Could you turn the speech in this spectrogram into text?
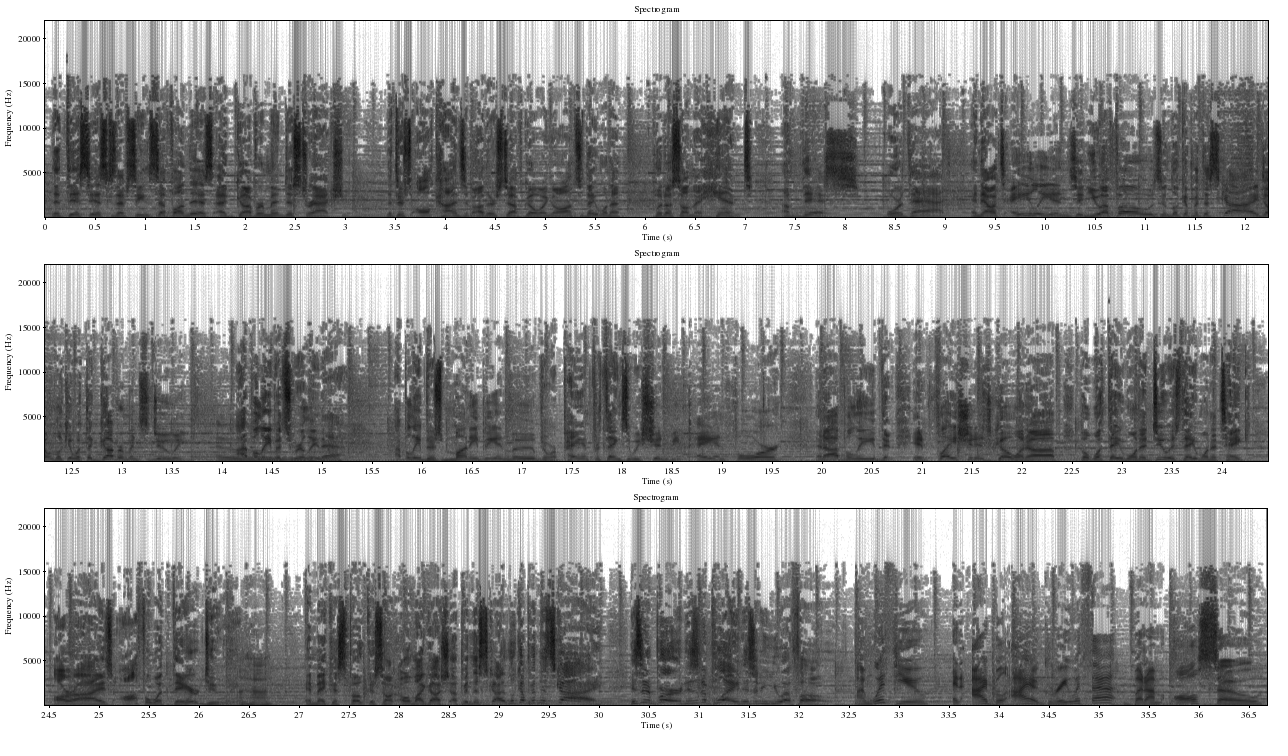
that this is, because I've seen stuff on this, a government distraction. That there's all kinds of other stuff going on. So they want to put us on the hint of this or that. And now it's aliens and UFOs and look up at the sky. Don't look at what the government's doing. I believe it's really that. I believe there's money being moved and we're paying for things that we shouldn't be paying for. And I believe that inflation is going up. But what they want to do is they want to take our eyes off of what they're doing uh-huh. And make us focus on, oh my gosh, up in the sky. Look up in the sky. Is it a bird? Is it a plane? Is it a UFO? I'm with you, and I I agree with that. But I'm also,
